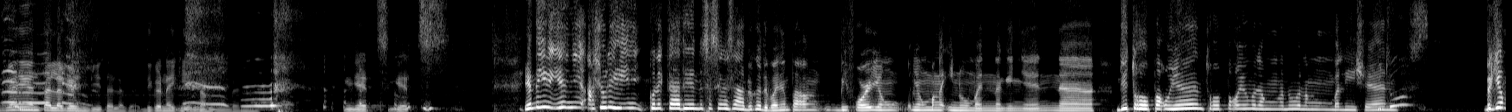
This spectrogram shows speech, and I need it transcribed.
ngayon talaga hindi talaga. Hindi ko nakikita ng ganun. Gets, gets. Yan, yan, yan, yan- actually, konektado yun sa sinasabi ko, di ba? Yung parang before yung yung mga inuman na ganyan na, di, tropa ko yan, tropa ko yung walang, ano, walang mali siya yan. Bigyan,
